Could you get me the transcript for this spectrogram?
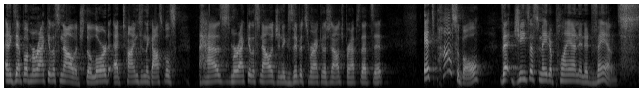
an example of miraculous knowledge. The Lord, at times in the Gospels, has miraculous knowledge and exhibits miraculous knowledge. Perhaps that's it. It's possible that Jesus made a plan in advance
